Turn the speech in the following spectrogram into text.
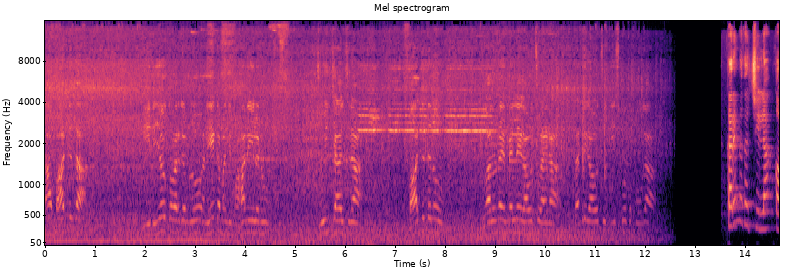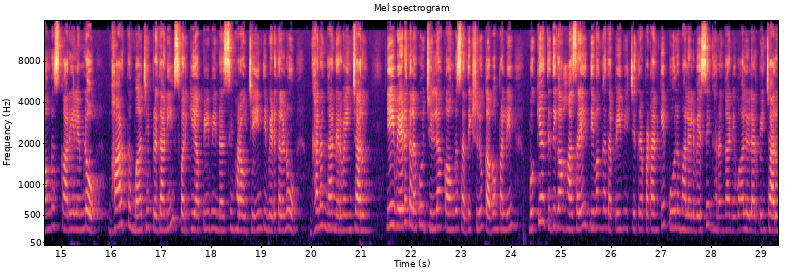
నా బాధ్యత ఈ నియోజకవర్గంలో అనేక మంది మహనీయులను చూపించాల్సిన బాధ్యతను ఇవాళ ఎమ్మెల్యే కావచ్చు ఆయన తండ్రి కావచ్చు తీసుకోకపోగా కరీంనగర్ జిల్లా కాంగ్రెస్ కార్యాలయంలో భారత మాజీ ప్రధాని స్వర్గీయ పివి నరసింహారావు జయంతి వేడుకలను ఘనంగా నిర్వహించారు. ఈ వేడుకలకు జిల్లా కాంగ్రెస్ అధ్యక్షులు కవంపల్లి ముఖ్య అతిథిగా హాజరై దివంగత పివి చిత్రపటానికి పూలమాలలు వేసి ఘనంగా నివాళులర్పించారు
